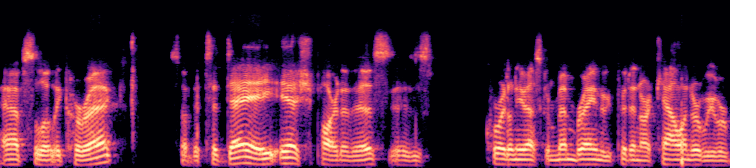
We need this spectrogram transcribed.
Absolutely correct. So the today-ish part of this is choroidal neovascular membrane. We put in our calendar. We were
